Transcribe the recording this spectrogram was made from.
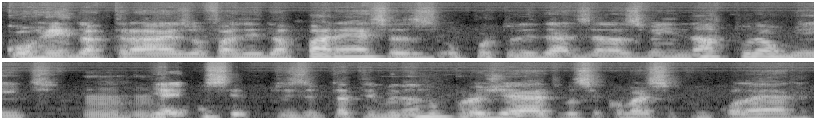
correndo atrás ou fazendo. Aparece, as oportunidades elas vêm naturalmente. Uhum. E aí você, por exemplo, está terminando um projeto, você conversa com um colega,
